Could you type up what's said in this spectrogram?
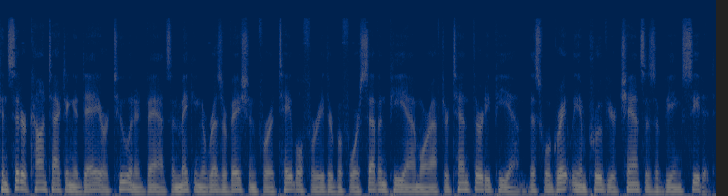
consider contacting a day or two in advance and making a reservation for a table for either before 7 p.m. or after 10:30 p.m. This will greatly improve your chances of being seated,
